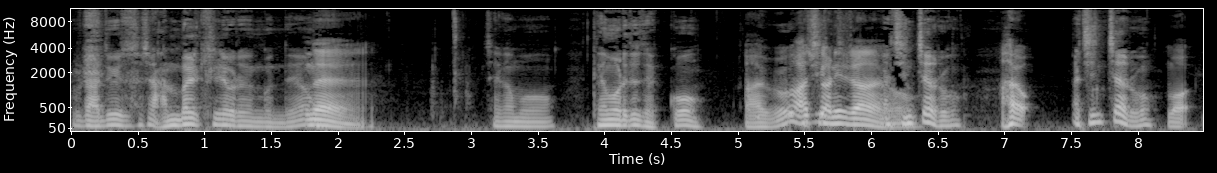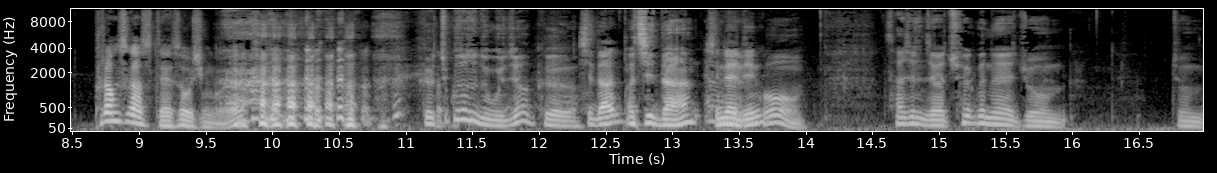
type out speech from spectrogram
우리 라디오에서 사실 안 밝히려고 그러는 건데요. 네. 제가 뭐 대머리도 됐고. 아이고, 아직 아니잖아요. 아 진짜로. 아유, 아 진짜로. 뭐, 프랑스 가서 대서 오신 거예요? 그 축구 선수 누구죠? 그 지단? 아, 지단. 지네딘? 됐고, 사실은 제가 최근에 좀 좀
